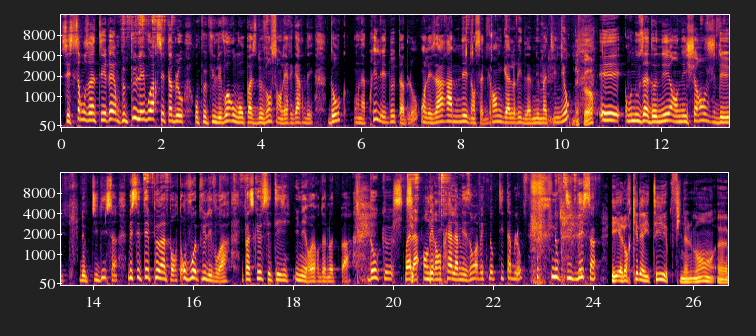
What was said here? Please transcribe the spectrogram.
C'est sans intérêt, on peut plus les voir ces tableaux. On peut plus les voir où on passe devant sans les regarder. Donc on a pris les deux tableaux, on les a ramenés dans cette grande galerie de l'avenue Matignon. D'accord. Et on nous a donné en échange des, de petits dessins. Mais c'était peu importe, on ne voit plus les voir parce que c'était une erreur de notre part. Donc euh, voilà, on est rentré à la maison avec nos petits tableaux, nos petits dessins. Et alors, quel a été finalement euh,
